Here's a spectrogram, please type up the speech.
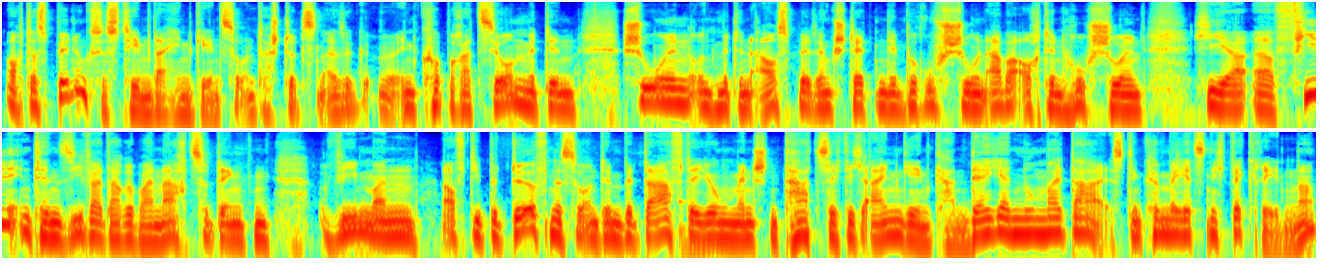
auch das Bildungssystem dahingehend zu unterstützen. Also in Kooperation mit den Schulen und mit den Ausbildungsstätten, den Berufsschulen, aber auch den Hochschulen hier äh, viel intensiver darüber nachzudenken, wie man auf die Bedürfnisse und den Bedarf der jungen Menschen tatsächlich eingehen kann, der ja nun mal da ist. Den können wir jetzt nicht wegreden. Ne?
